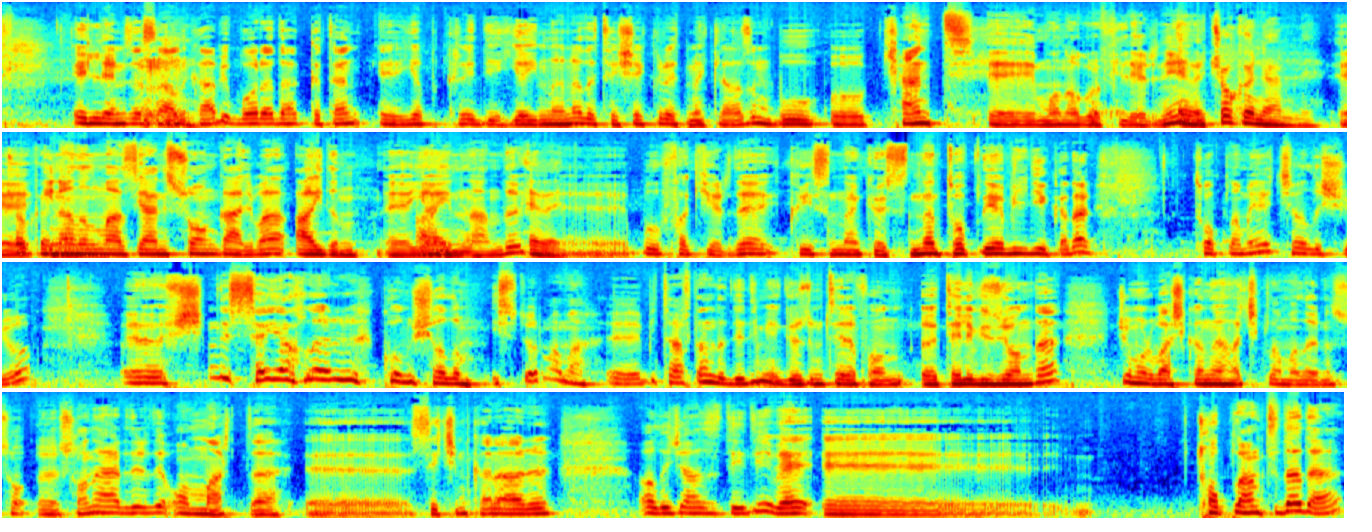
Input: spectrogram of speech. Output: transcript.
Ellerinize sağlık abi. Bu arada hakikaten e, Yapı Kredi yayınlarına da teşekkür etmek lazım. Bu o, kent e, monografilerini Evet çok önemli. e, çok önemli. inanılmaz yani son galiba Aydın e, yayınlandı. evet. E, bu fakir de kıyısından köşesinden toplayabildiği kadar toplamaya çalışıyor. Ee, şimdi seyyahları konuşalım istiyorum ama e, bir taraftan da dedim ya gözüm telefon e, televizyonda Cumhurbaşkanı açıklamalarını so- e, sona erdirdi. 10 Mart'ta seçim kararı alacağız dedi ve toplantıda da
